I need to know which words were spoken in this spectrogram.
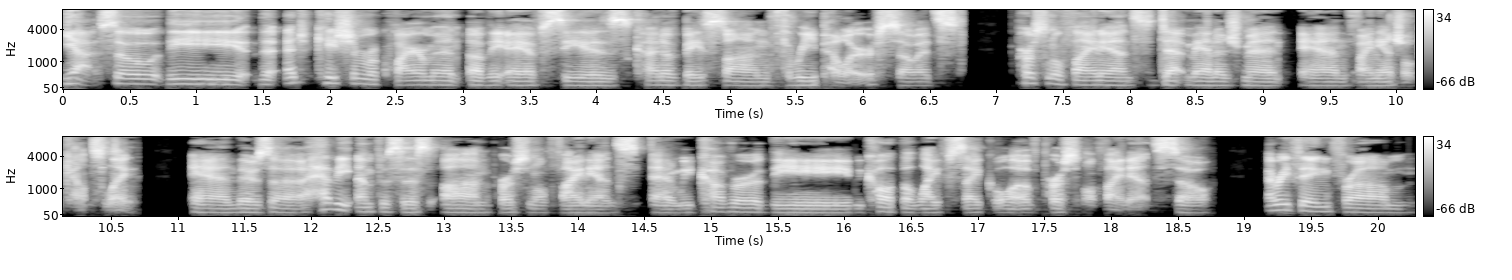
Yeah, so the the education requirement of the AFC is kind of based on three pillars. So it's personal finance, debt management, and financial counseling. And there's a heavy emphasis on personal finance, and we cover the we call it the life cycle of personal finance. So everything from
